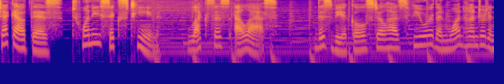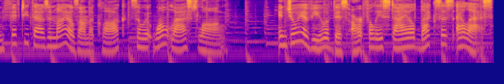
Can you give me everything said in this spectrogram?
Check out this 2016 Lexus LS. This vehicle still has fewer than 150,000 miles on the clock, so it won't last long. Enjoy a view of this artfully styled Lexus LS,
